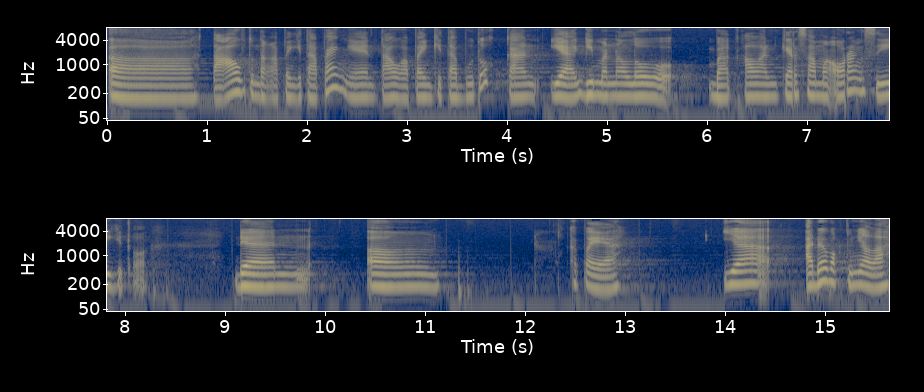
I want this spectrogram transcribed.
uh, tahu tentang apa yang kita pengen tahu apa yang kita butuhkan ya gimana lo bakalan care sama orang sih gitu. Dan um, apa ya ya ada waktunya lah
